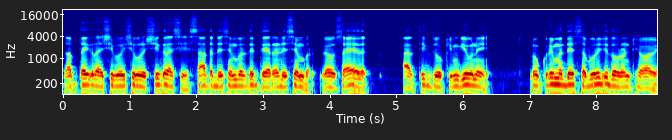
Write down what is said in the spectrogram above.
साप्ताहिक राशी भविष्य वृश्चिक राशी सात डिसेंबर ते तेरा डिसेंबर. व्यवसाय आर्थिक जोखीम घेऊ नये. नोकरीमध्ये सबुरीचे धोरण ठेवावे.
